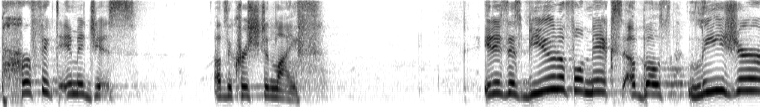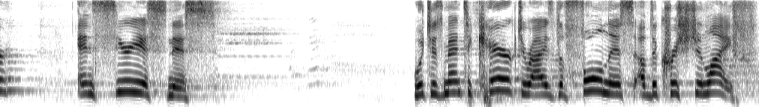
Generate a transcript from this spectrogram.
perfect images of the Christian life. It is this beautiful mix of both leisure and seriousness, which is meant to characterize the fullness of the Christian life.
